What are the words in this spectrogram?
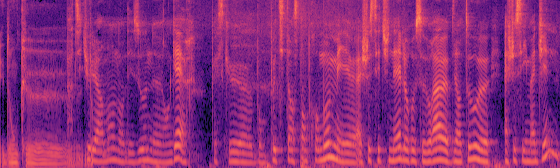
Et donc... euh, Particulièrement dans des zones euh, en guerre. Parce que, bon, petit instant promo, mais HEC Tunnel recevra bientôt HEC Imagine,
